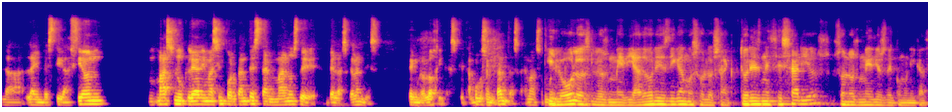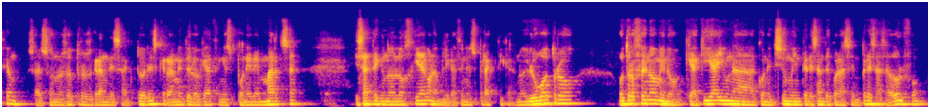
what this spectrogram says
la, investigación más nuclear y más importante está en manos de las grandes tecnológicas, que tampoco son tantas, además. y luego los, los, mediadores, digamos, o los actores necesarios son los medios de comunicación. O sea, son los otros grandes actores que realmente lo que hacen es poner en marcha esa tecnología con aplicaciones prácticas. ¿no? Y luego otro, otro fenómeno, que aquí hay una conexión muy interesante con las empresas, Adolfo,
